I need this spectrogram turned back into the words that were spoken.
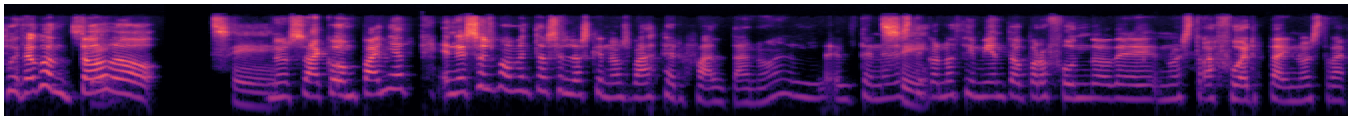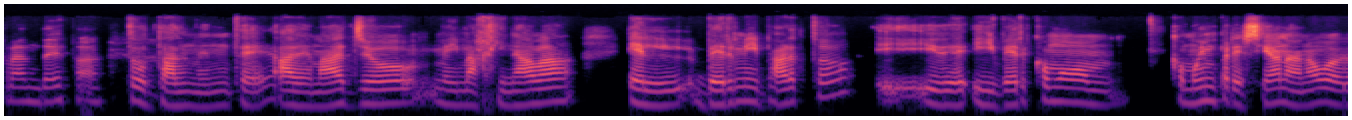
puedo con todo. Nos acompaña en esos momentos en los que nos va a hacer falta, ¿no? El, tener este conocimiento profundo de nuestra fuerza y nuestra grandeza. Totalmente. Además, yo me imaginaba el ver mi parto y, y ver cómo cómo impresiona, ¿no?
